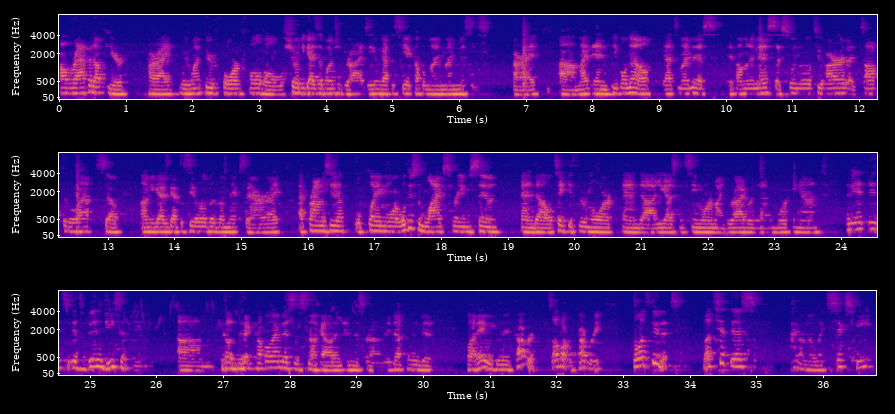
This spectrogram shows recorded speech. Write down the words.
I'll wrap it up here. All right, we went through four full holes, showed you guys a bunch of drives, even got to see a couple of my, my misses. All right, um, I, and people know that's my miss. If I'm gonna miss, I swing a little too hard. I top to the left. So um, you guys got to see a little bit of a mix there. All right, I promise you, we'll play more. We'll do some live streams soon, and uh, we'll take you through more, and uh, you guys can see more of my driver that I've been working on. I mean, it, it's it's been decent lately. Um, a couple of my misses snuck out in, in this round. They definitely did. But hey, we can recover. It's all about recovery. So let's do this. Let's hit this, I don't know, like six feet.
